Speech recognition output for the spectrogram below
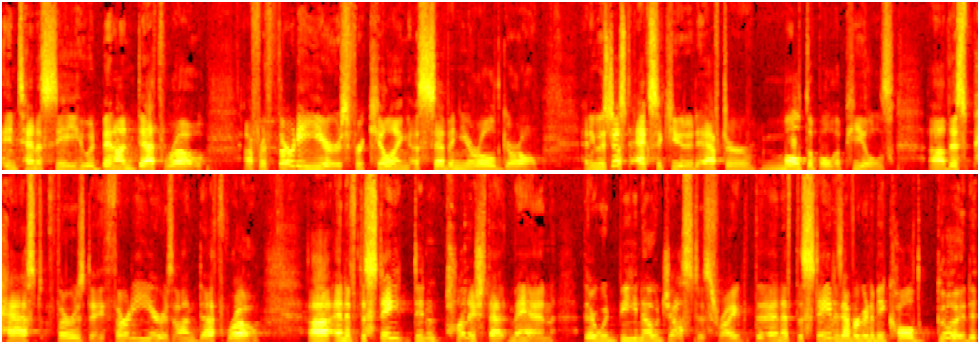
in Tennessee who had been on death row uh, for 30 years for killing a seven year old girl. And he was just executed after multiple appeals uh, this past Thursday, 30 years on death row. Uh, and if the state didn't punish that man, there would be no justice, right? And if the state is ever going to be called good,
